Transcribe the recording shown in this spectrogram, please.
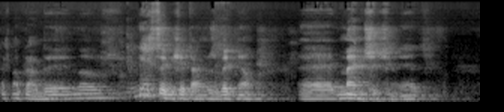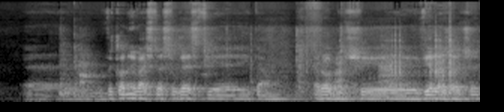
tak naprawdę no, nie chcę mi się tam zbytnio e, męczyć. Nie? E, wykonywać te sugestie i tam robić e, wiele rzeczy.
